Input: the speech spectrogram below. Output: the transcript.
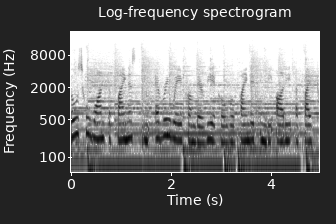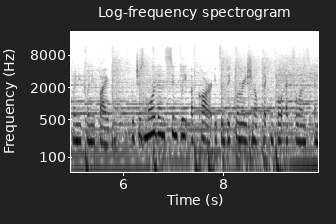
Those who want the finest in every way from their vehicle will find it in the Audi A5 2025, which is more than simply a car, it's a declaration of technical excellence and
